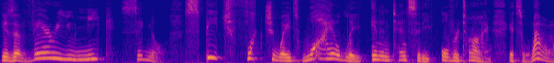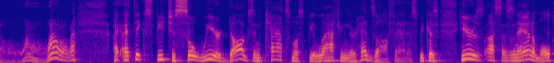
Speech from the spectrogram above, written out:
is a very unique signal. Speech fluctuates wildly in intensity over time. It's wow, wow, wow. I, I think speech is so weird. Dogs and cats must be laughing their heads off at us because here's us as an animal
